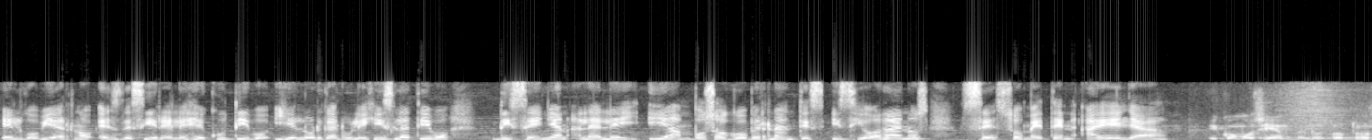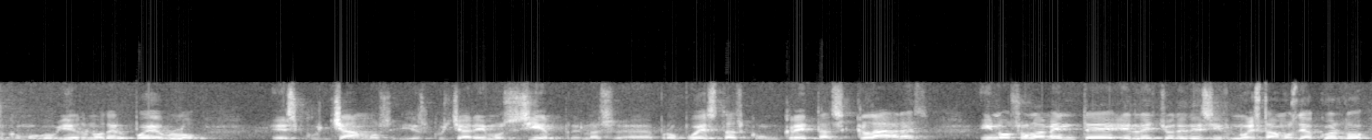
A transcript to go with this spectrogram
El gobierno, es decir, el Ejecutivo y el órgano legislativo, diseñan la ley y ambos gobernantes y ciudadanos se someten a ella. Y como siempre, nosotros como gobierno del pueblo escuchamos y escucharemos siempre las eh, propuestas concretas, claras, y no solamente el hecho de decir no estamos de acuerdo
